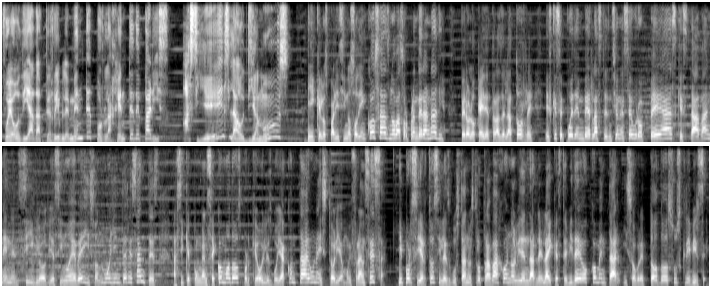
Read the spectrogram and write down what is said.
fue odiada terriblemente por la gente de París. Así es, la odiamos. Y que los parisinos odien cosas no va a sorprender a nadie, pero lo que hay detrás de la torre es que se pueden ver las tensiones europeas que estaban en el siglo XIX y son muy interesantes, así que pónganse cómodos porque hoy les voy a contar una historia muy francesa. Y por cierto, si les gusta nuestro trabajo, no olviden darle like a este video, comentar y sobre todo suscribirse.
